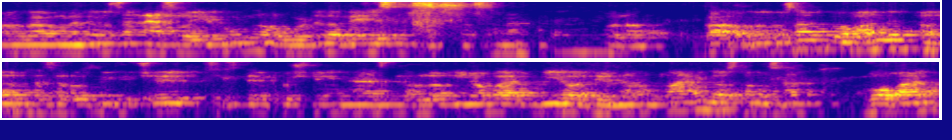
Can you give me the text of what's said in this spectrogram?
اومده مثلا نصایح اون آورده و به اسمش مثلا فلان. و مثلا واقعا نمی‌تونم تصور کنم که چه سیستمی پشت این هست حالا اینا باید بیاد یا نه. تو همین داستان مثلا واقعا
